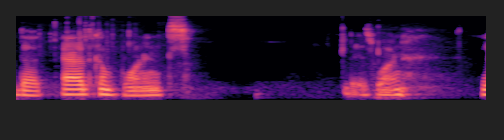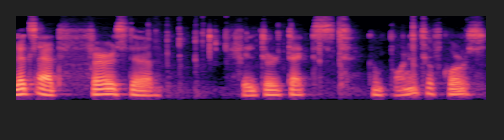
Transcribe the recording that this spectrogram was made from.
the add components. This one. Let's add first the filter text component of course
